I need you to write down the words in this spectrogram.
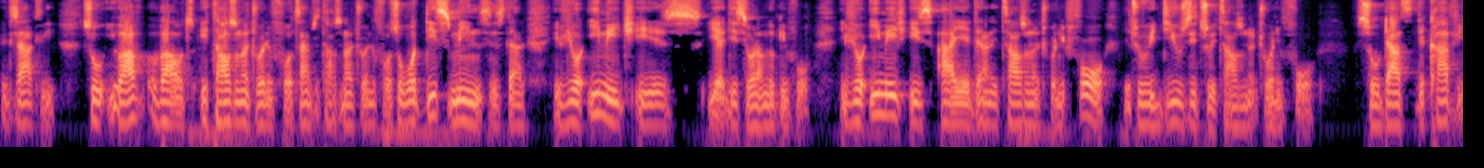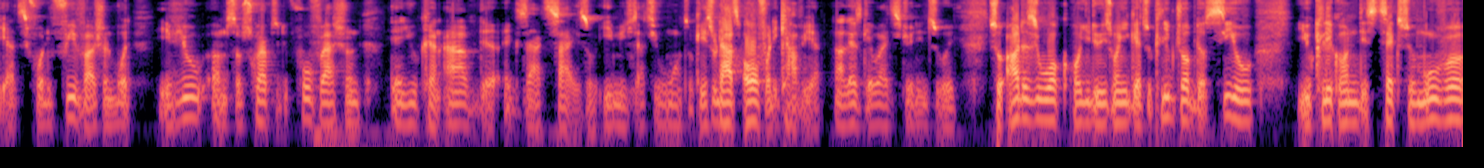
exactly. So you have about 1024 times 1024 so what this means is that if your image is yeah this is what i'm looking for. If your image is higher than 1024 it will reduce it to 1024 so that's the caveat for the free version. But if you um, subscribe to the full version then you can have the exact size of image that you want okay? So that's all for the caveat. Now let's get right straight into it. So how does it work? All you do is when you get to clipdrop.co you click on this text remover.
